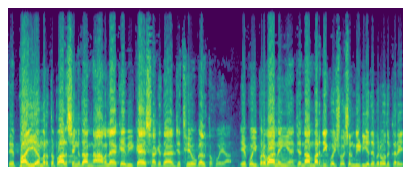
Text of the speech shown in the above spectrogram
ਤੇ ਭਾਈ ਅਮਰਤਪਾਲ ਸਿੰਘ ਦਾ ਨਾਮ ਲੈ ਕੇ ਵੀ ਕਹਿ ਸਕਦਾ ਹੈ ਜਿੱਥੇ ਉਹ ਗਲਤ ਹੋਇਆ। ਇਹ ਕੋਈ ਪਰਵਾਹ ਨਹੀਂ ਹੈ। ਜਿੰਨਾ ਮਰਜ਼ੀ ਕੋਈ ਸੋਸ਼ਲ ਮੀਡੀਆ ਦੇ ਵਿਰੋਧ ਕਰੇ।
